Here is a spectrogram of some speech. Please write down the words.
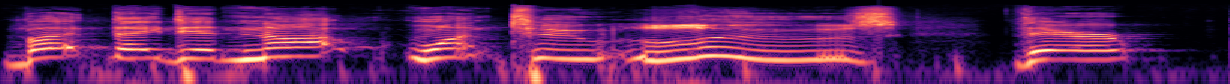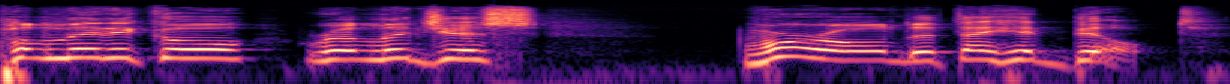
But they did not want to lose their political religious world that they had built.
